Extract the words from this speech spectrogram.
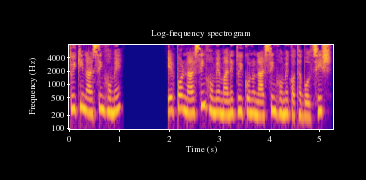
তুই কি নার্সিং হোমে? এরপর নার্সিং হোমে মানে তুই কোনো নার্সিং হোমে কথা বলছিস?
